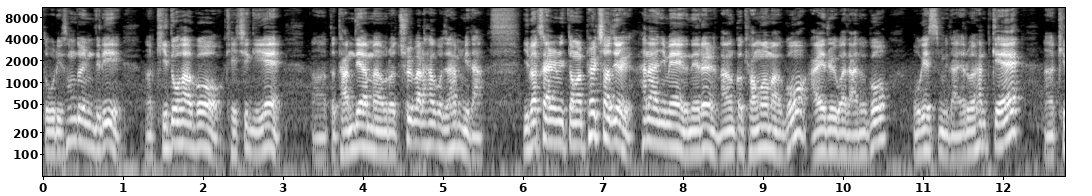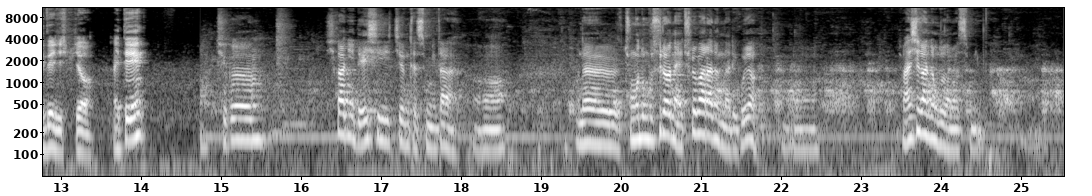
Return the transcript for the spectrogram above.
또 우리 성도님들이 어, 기도하고 계시기에 어, 또 담대한 마음으로 출발하고자 합니다. 2박 3일 동안 펼쳐질 하나님의 은혜를 마음껏 경험하고 아이들과 나누고 오겠습니다. 여러분 함께 어, 기도해 주십시오. 화이팅! 지금 시간이 4시쯤 됐습니다. 어, 오늘 중고등부 수련회 출발하는 날이고요. 어, 1시간 정도 남았습니다. 어,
